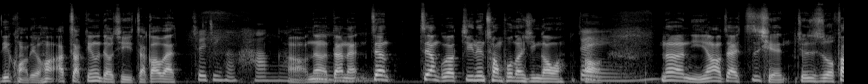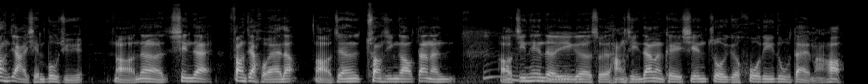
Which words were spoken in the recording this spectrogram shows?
你看到哈啊，十张就是十高万，最近很夯啊。好，那当然这样这样股票今天创破断新高啊。对。那你要在之前就是说放假以前布局啊，那现在放假回来了啊，这样创新高，当然好，今天的一个所谓行情当然可以先做一个获利入袋嘛哈。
